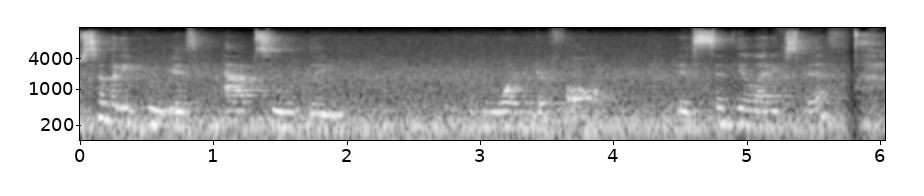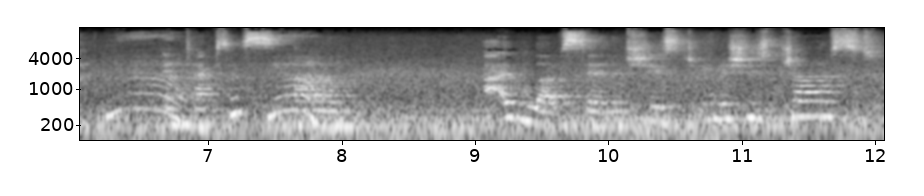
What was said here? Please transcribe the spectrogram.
somebody who is absolutely wonderful is Cynthia Leitich Smith yeah. in Texas. Yeah. Um, I love Cyn, and she's you know she's just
